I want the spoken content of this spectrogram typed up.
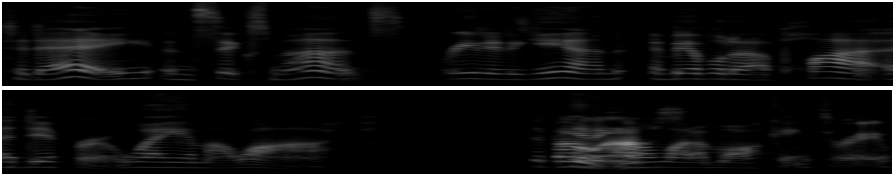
today in six months, read it again, and be able to apply a different way in my life, oh, depending oh, on what I'm walking through.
